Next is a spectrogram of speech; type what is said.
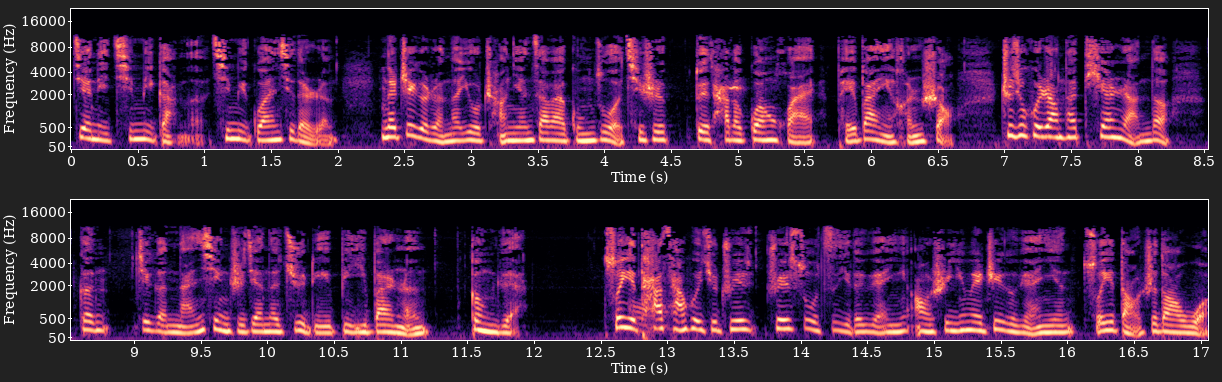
建立亲密感的亲密关系的人。那这个人呢，又常年在外工作，其实对他的关怀陪伴也很少，这就会让他天然的跟这个男性之间的距离比一般人更远。所以他才会去追追溯自己的原因哦，是因为这个原因，所以导致到我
